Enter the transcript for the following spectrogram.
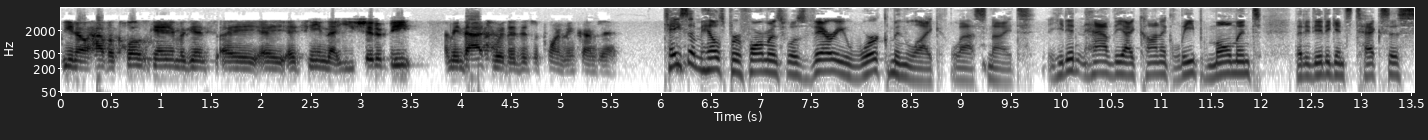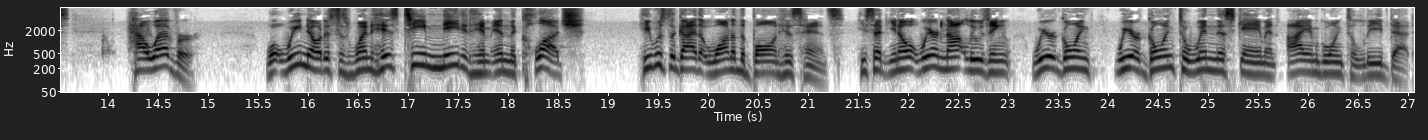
you know, have a close game against a, a, a team that you should have beat. I mean, that's where the disappointment comes in. Taysom Hill's performance was very workmanlike last night. He didn't have the iconic leap moment that he did against Texas. However, what we noticed is when his team needed him in the clutch, he was the guy that wanted the ball in his hands. He said, "You know what? We're not losing. We're going we are going to win this game and I am going to lead that."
